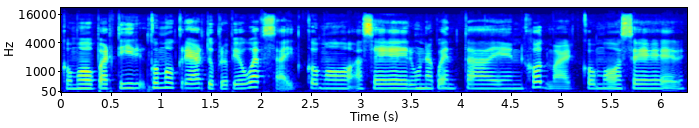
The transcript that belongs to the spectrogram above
cómo partir, cómo crear tu propio website, cómo hacer una cuenta en Hotmart, cómo hacer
